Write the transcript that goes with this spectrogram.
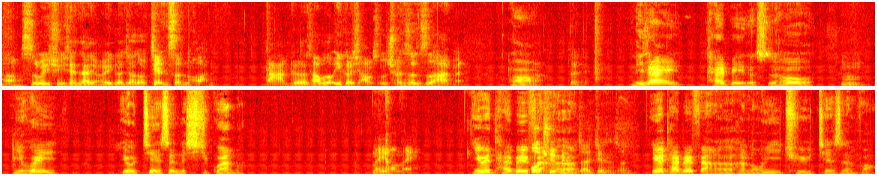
啊，Switch 现在有一个叫做健身环，打个差不多一个小时，全身是汗的。哇。嗯，对，你在台北的时候，嗯，你会有健身的习惯吗？没有呢，因为台北反过去没有，在健身，因为台北反而很容易去健身房，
